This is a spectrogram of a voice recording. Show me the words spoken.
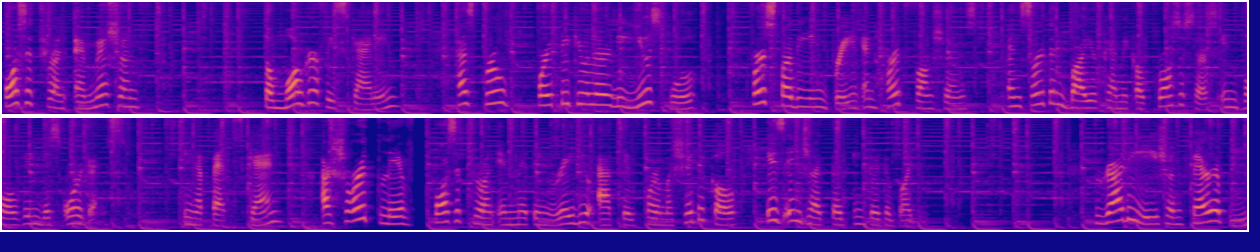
positron emission tomography scanning has proved particularly useful for studying brain and heart functions and certain biochemical processes involving these organs. In a PET scan, a short-lived positron-emitting radioactive pharmaceutical is injected into the body. Radiation therapy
